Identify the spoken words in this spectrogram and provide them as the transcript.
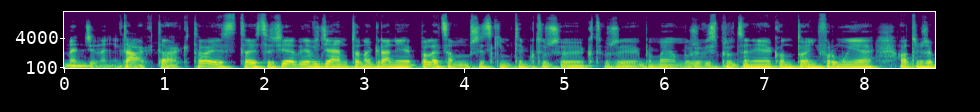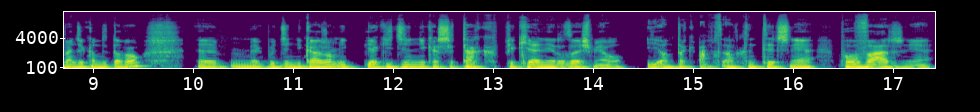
będzie na niego. Tak, tak. To jest, to jest coś. Ja, ja widziałem to nagranie, polecam wszystkim tym, którzy, którzy jakby mają możliwość sprawdzenia, jak on to informuje o tym, że będzie kandydował, y, jakby dziennikarzom i jakiś dziennikarz się tak piekielnie roześmiał i on tak aut- autentycznie, poważnie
